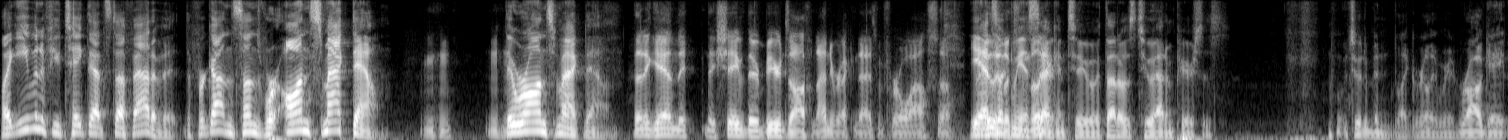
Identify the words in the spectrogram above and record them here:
Like even if you take that stuff out of it, the Forgotten Sons were on SmackDown. Mm-hmm. They were on SmackDown. Then again, they they shaved their beards off, and I didn't recognize them for a while. So Yeah, it took me a second too. I thought it was two Adam Pearces, which would have been like really weird. Rawgate.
